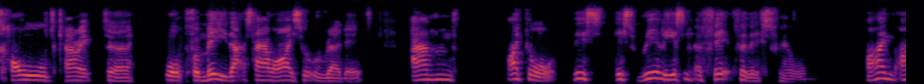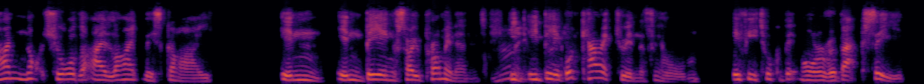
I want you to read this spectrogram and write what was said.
cold character. Or for me, that's how I sort of read it. And I thought, this this really isn't a fit for this film. I'm I'm not sure that I like this guy in in being so prominent. Right. He'd, he'd, be a good character in the film if he took a bit more of a back seat.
